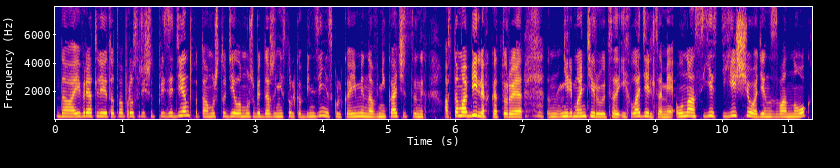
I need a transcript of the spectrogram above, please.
Да, и вряд ли этот вопрос решит президент, потому что дело может быть даже не столько в бензине, сколько именно в некачественных автомобилях, которые не ремонтируются их владельцами. У нас есть еще один звонок,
